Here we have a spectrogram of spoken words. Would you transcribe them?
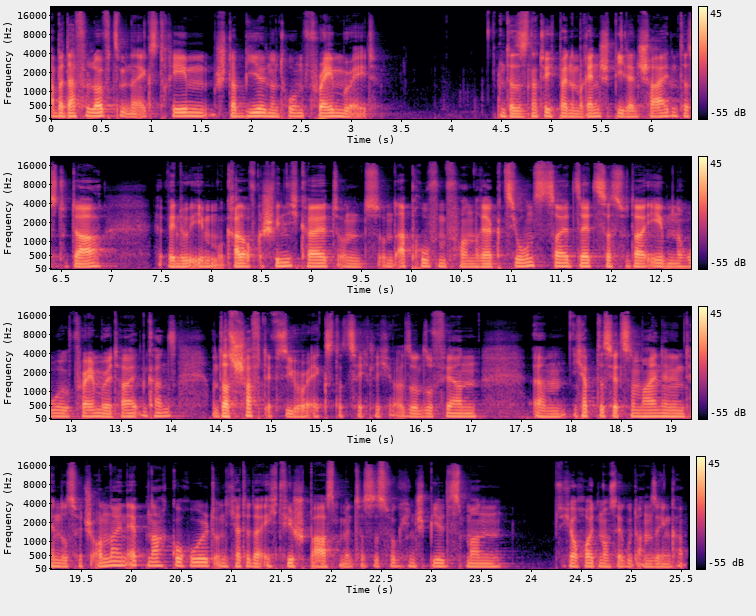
aber dafür läuft es mit einer extrem stabilen und hohen Framerate. Und das ist natürlich bei einem Rennspiel entscheidend, dass du da, wenn du eben gerade auf Geschwindigkeit und, und Abrufen von Reaktionszeit setzt, dass du da eben eine hohe Framerate halten kannst. Und das schafft F-Zero X tatsächlich. Also insofern ähm, ich habe das jetzt nochmal in der Nintendo Switch Online App nachgeholt und ich hatte da echt viel Spaß mit. Das ist wirklich ein Spiel, das man sich auch heute noch sehr gut ansehen kann.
